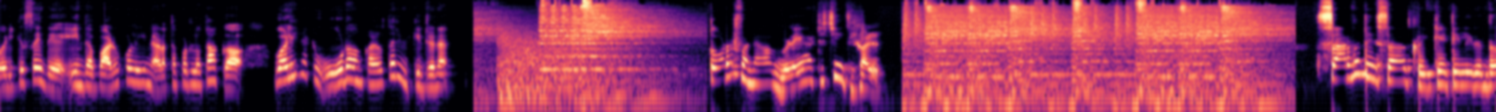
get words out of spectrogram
வெடிக்க செய்து இந்த படுகொலை நடத்தப்பட்டுள்ளதாக வெளிநாட்டு ஊடகங்கள் தெரிவிக்கின்றன. தொடர்பான விளையாட்டுச் செய்திகள். சர்வதேச கிரிக்கெட்டில் இருந்து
